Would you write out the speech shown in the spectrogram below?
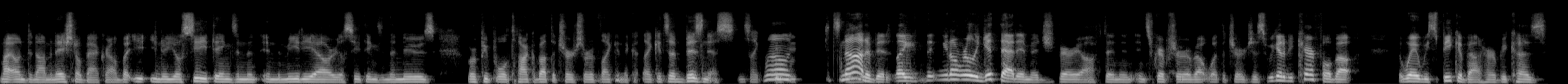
my own denominational background but you, you know you'll see things in the in the media or you'll see things in the news where people will talk about the church sort of like in the like it's a business. It's like well mm-hmm. it's not a bit like we don't really get that image very often in, in scripture about what the church is. We got to be careful about the way we speak about her because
